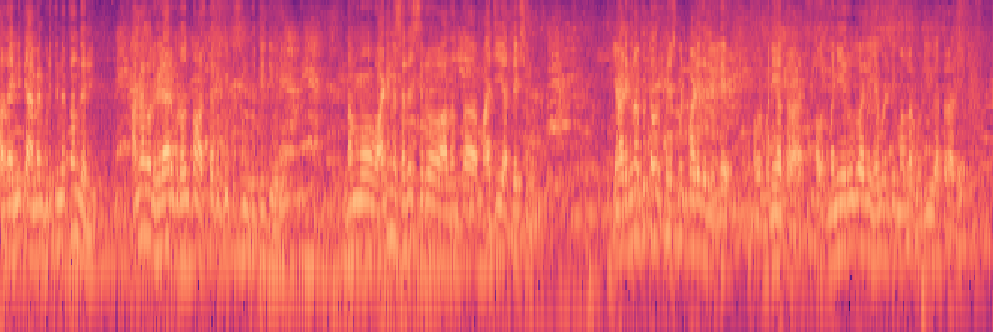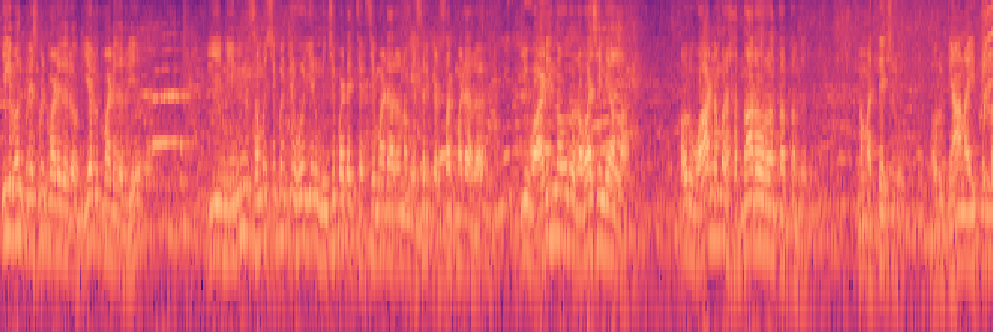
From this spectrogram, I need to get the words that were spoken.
ಅರ್ಧ ಏನೈತಿ ಆಮ್ಯಾಗ ಬಿಡ್ತೀನಿ ತಂದರಿ ಆಮ್ಯಾಗ ಅವ್ರು ಹೇಳ್ಯಾರ ಬಿಡು ಅಂತ ನಾವು ಅಷ್ಟಕ್ಕೆ ಬಿಟ್ಟು ಸುಮ್ಮನೆ ಕೂತಿದ್ದೀವಿ ರೀ ನಮ್ಮ ವಾರ್ಡಿನ ಸದಸ್ಯರು ಆದಂಥ ಮಾಜಿ ಅಧ್ಯಕ್ಷರು, ಎರಡು ದಿನ ಬಿಟ್ಟು ಅವ್ರು ಪ್ರೆಸ್ಮೆಂಟ್ ಮಾಡಿದ್ದಾರೆ ಇಲ್ಲಿ, ಅವ್ರ ಮನೆ ಹತ್ರ. ಅವ್ರ ಮನೆ ಇರೋದು ಅಲ್ಲಿ ಹೇಮರೆಡ್ಡಿ ಮಲ್ಲ ಗುಡಿ ಹತ್ರ ರೀ. ಇಲ್ಲಿ ಬಂದು ಪ್ರೆಸ್ಮೆಂಟ್ ಮಾಡಿದ್ದಾರೆ ಅವ್ರು. ಏನಂತ ಮಾಡಿದಾರೆ ರೀ? ಈ ನೀರಿನ ಸಮಸ್ಯೆ ಬಗ್ಗೆ ಹೋಗಿ ಏನು ಮುನ್ಸಿಪಾಲ್ಟಿ ಚರ್ಚೆ ಮಾಡ್ಯಾರ, ನಮ್ಮ ಹೆಸರು ಕೆಡ್ಸಾಕೆ ಮಾಡ್ಯಾರ. ಈ ವಾರ್ಡಿನವರು ರವಾಸಿನೇ ಅಲ್ಲ. ಅವರು ವಾರ್ಡ್ ನಂಬರ್ ಹದಿನಾರು ಅವ್ರು ಅಂತಂತಂದ್ರೆ, ನಮ್ಮ ಅಧ್ಯಕ್ಷರು. ಅವ್ರಿಗೆ ಜ್ಞಾನ ಐತಿಲ್ಲ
